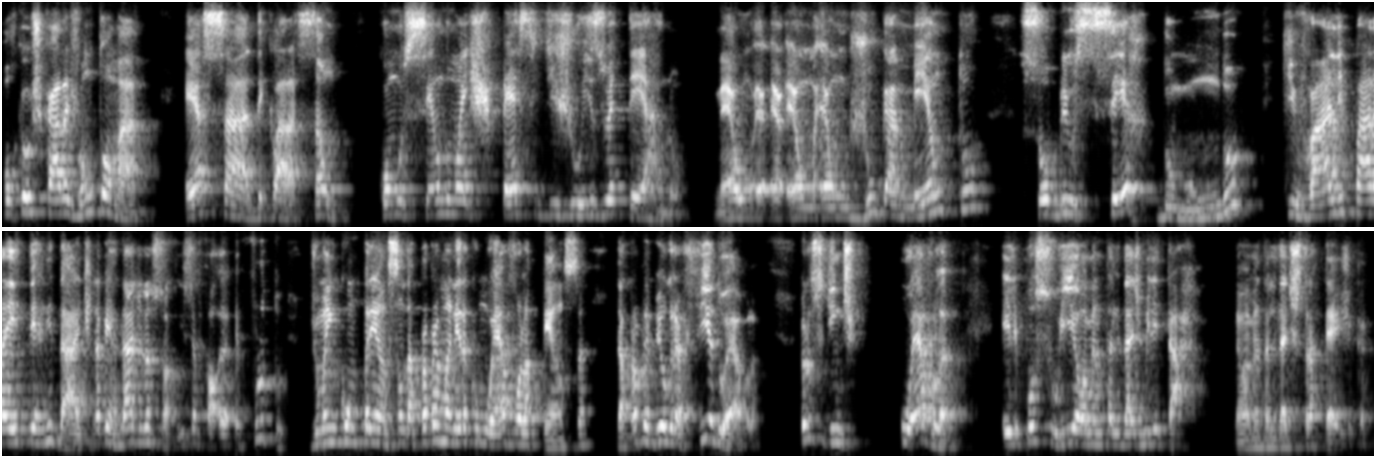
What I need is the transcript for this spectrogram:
Porque os caras vão tomar essa declaração como sendo uma espécie de juízo eterno. Né? É, é, é, um, é um julgamento sobre o ser do mundo que vale para a eternidade. Na verdade, olha só, isso é, é fruto de uma incompreensão da própria maneira como Évola pensa, da própria biografia do Évola. Pelo seguinte, o Évola ele possuía uma mentalidade militar né, uma mentalidade estratégica.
